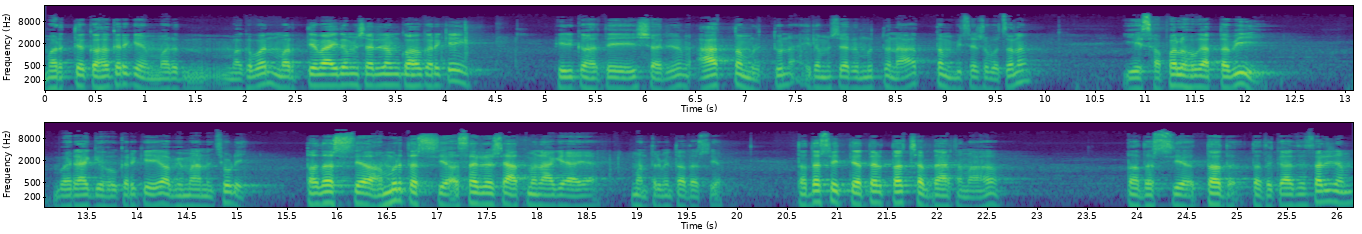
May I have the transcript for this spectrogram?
मर्त्य कह करके, मर मघवन मर्त्यवादम शरीरम कह करके, फिर कहते शरीर आत्म मृत्यु न इदम शरीर मृत्यु न, आत्म विशेष वचन। ये सफल होगा तभी वैराग्य होकर के अभिमान छोड़े। तदस्य अमृतस्य अशरीर से आत्मन आगे आया, मंत्र में तदस्य। तदस्य इत्यत्र तत्शब्दार्थमाह। तदस्य तद तद का शरीरम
